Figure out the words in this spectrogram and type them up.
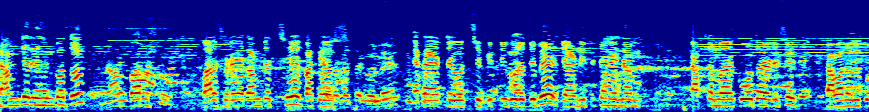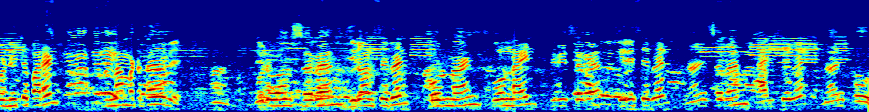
দাম চাইছেন কত? দাম বারোশো। বারোশো টাকা দাম চাচ্ছে হচ্ছে এক হাজার টাকা হচ্ছে বিক্রি করে দেবে। যারা নিতে চান এই নাম কাপ্তান ভাইয়ের কবুতর এসে দামাদামি করে নিতে পারেন। নাম্বারটা দেওয়া যাবে zero one seven zero one seven four nine four nine three seven three seven nine seven nine seven nine four.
